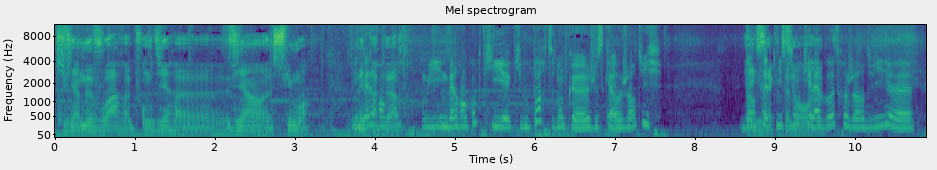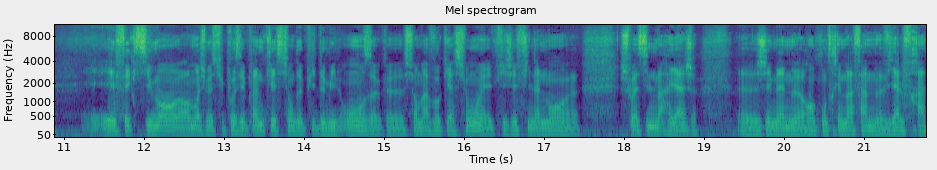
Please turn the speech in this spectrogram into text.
qui vient me voir pour me dire euh, viens, euh, suis-moi. Une belle rencontre. Peur. Oui, une belle rencontre qui, qui vous porte donc jusqu'à aujourd'hui. Dans Exactement. cette mission qui est la vôtre aujourd'hui. Effectivement, alors moi je me suis posé plein de questions depuis 2011 que, sur ma vocation et puis j'ai finalement euh, choisi le mariage. Euh, j'ai même rencontré ma femme via le frat.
